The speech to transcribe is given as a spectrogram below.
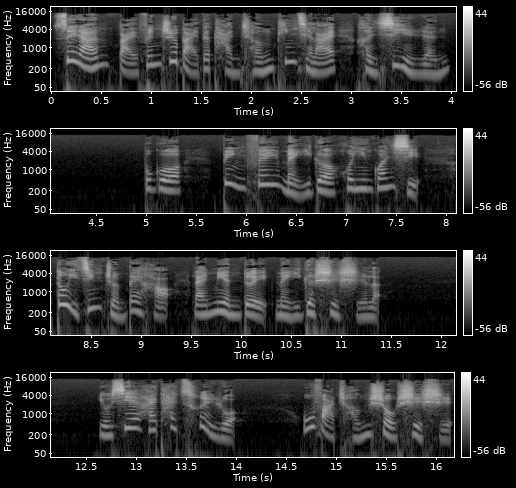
虽然百分之百的坦诚听起来很吸引人，不过，并非每一个婚姻关系都已经准备好来面对每一个事实了。有些还太脆弱，无法承受事实，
